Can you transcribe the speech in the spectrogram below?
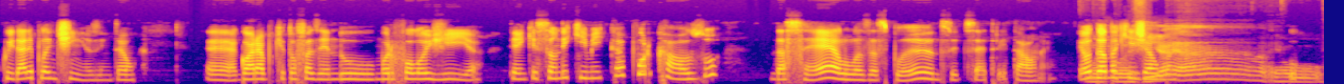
cuidar de plantinhas. Então, eh, agora porque estou fazendo morfologia, tem questão de química por causa das células, das plantas, etc e tal, né? Eu dando aqui já Morfologia uma... é, a- é o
